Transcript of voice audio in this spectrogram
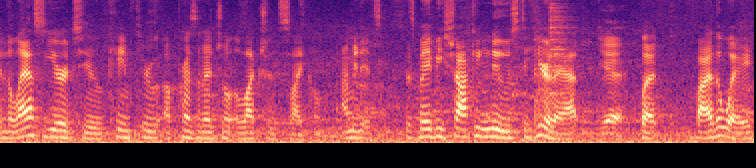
in the last year or two came through a presidential election cycle. I mean, it's this may be shocking news to hear that, yeah. but by the way,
